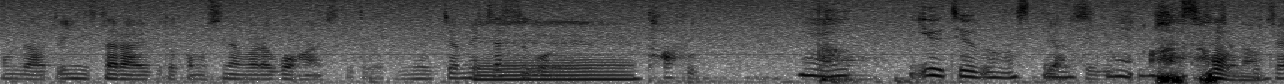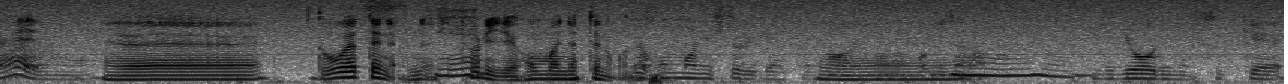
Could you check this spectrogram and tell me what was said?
ほんであとインスタライブとかもしながらご飯してとかめちゃめちゃすごい、へタフ。ね YouTube もしてやってるしね。あそうなんへえどうやってんのよね？一人でほんまにやってんのかういなやほんまに一人でやったら、へー。ああなんか見たら、料理もすっげえ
